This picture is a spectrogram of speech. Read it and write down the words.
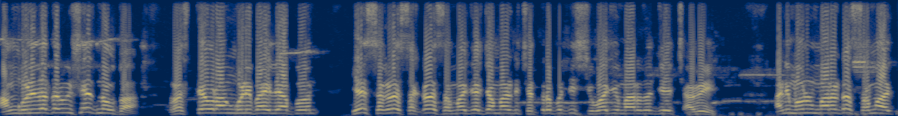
आंघोळीला तर विषयच नव्हता. रस्त्यावर आंघोळी पाहिली आपण. हे सगळं सकाळ समाजाच्या मराठी छत्रपती शिवाजी महाराजांचे छावे. आणि म्हणून मराठा समाज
